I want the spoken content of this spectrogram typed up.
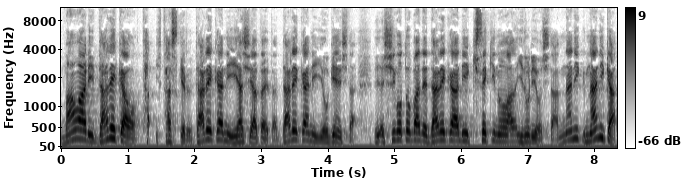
周り誰かを助ける、誰かに癒し与えた、誰かに予言した、仕事場で誰かに奇跡の祈りをした、何何か、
